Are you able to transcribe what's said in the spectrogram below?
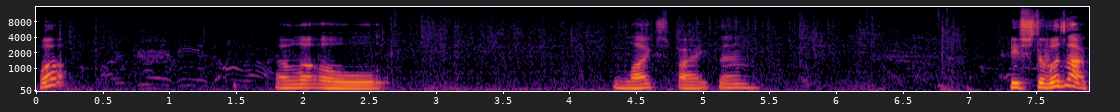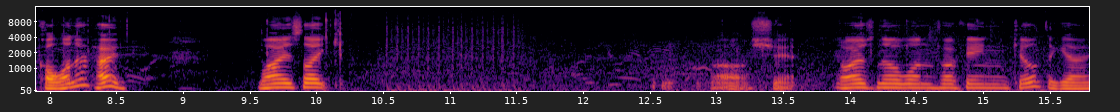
What? A little lag spike then. He's still in that corner? How? Why is like... Oh shit. Why has no one fucking killed the guy?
